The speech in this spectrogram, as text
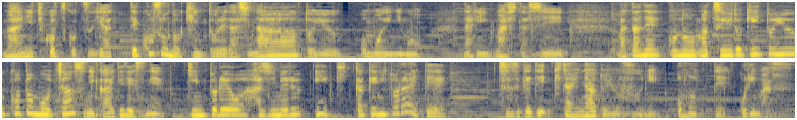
毎日コツコツやってこその筋トレだしなという思いにもなりましたしまたねこの、まあ、梅雨時ということもチャンスに変えてですね筋トレを始めるいいきっかけに捉えて続けていきたいなというふうに思っております。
